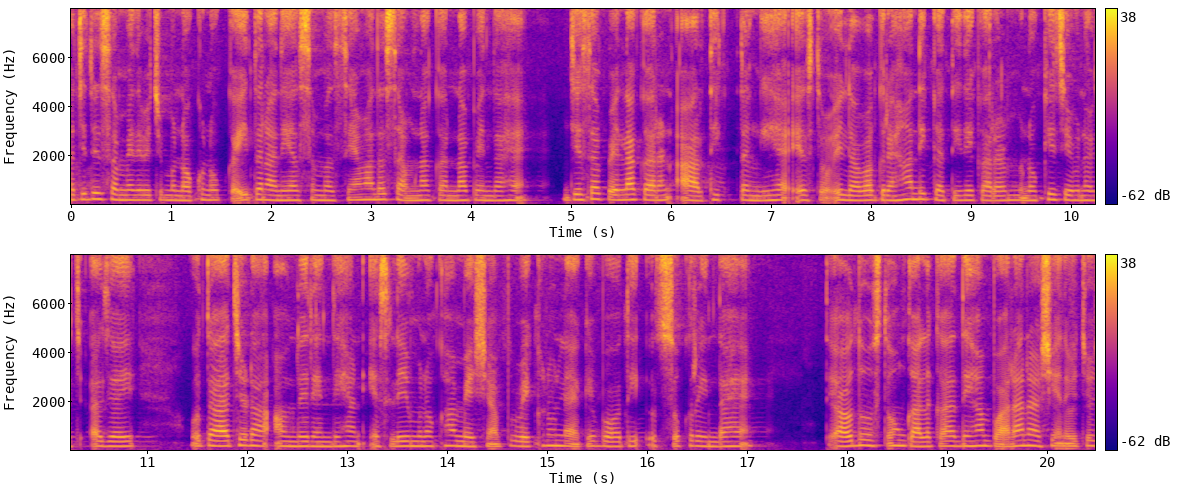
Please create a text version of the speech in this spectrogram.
ਅੱਜ ਦੇ ਸਮੇਂ ਦੇ ਵਿੱਚ ਮਨੁੱਖ ਨੂੰ ਕਈ ਤਰ੍ਹਾਂ ਦੀਆਂ ਸਮੱਸਿਆਵਾਂ ਦਾ ਸਾਹਮਣਾ ਕਰਨਾ ਪੈਂਦਾ ਹੈ, ਜਿਸ ਦਾ ਪਹਿਲਾ ਕਾਰਨ ਆਰਥਿਕ ਤੰਗੀ ਹੈ। ਇਸ ਤੋਂ ਇਲਾਵਾ ਗ੍ਰਹਿਾਂ ਦੀ ਗਤੀ ਦੇ ਕਾਰਨ ਮਨੁੱਖੀ ਜੀਵਨ ਵਿੱਚ ਅਜਿਹੇ ਉਤਾਰ ਚੜ੍ਹਾਅ ਆਉਂਦੇ ਰਹਿੰਦੇ ਹਨ, ਇਸ ਲਈ ਮਨੁੱਖ ਹਮੇਸ਼ਾ ਭਵਿੱਖ ਨੂੰ ਲੈ ਕੇ ਬਹੁਤ ਹੀ ਉਤਸੁਕ ਰਹਿੰਦਾ ਹੈ। ਤੇ ਆਓ ਦੋਸਤੋ ਗੱਲ ਕਰਦੇ ਹਾਂ 12 ਰਾਸ਼ੀਆਂ ਦੇ ਵਿੱਚੋਂ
